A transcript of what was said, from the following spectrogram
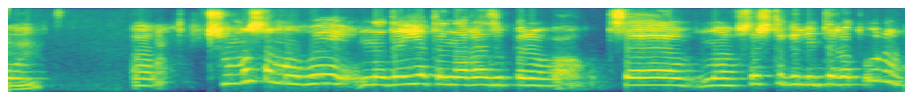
От. Е, Чому саме ви надаєте наразі перевагу? Це ну, все ж таки література?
